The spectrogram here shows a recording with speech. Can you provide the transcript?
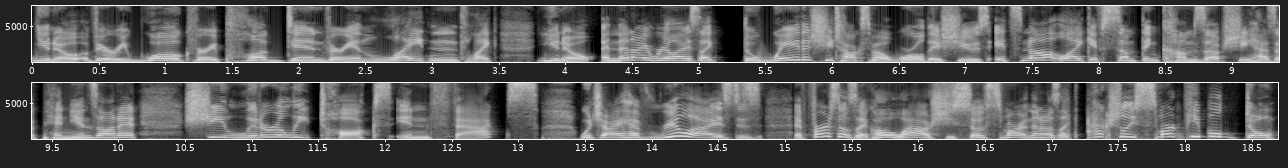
you know very woke very plugged in very enlightened like you know and then i realized like the way that she talks about world issues it's not like if something comes up she has opinions on it she literally talks in facts which i have realized is at first i was like oh wow she's so smart and then i was like actually smart people don't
